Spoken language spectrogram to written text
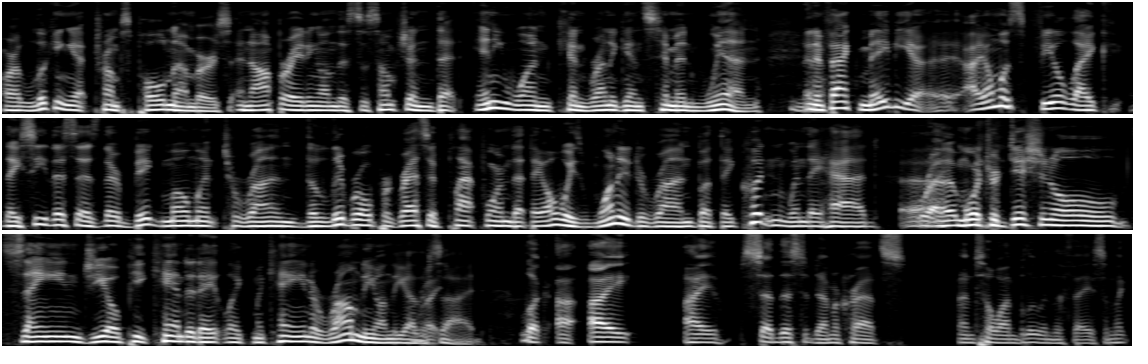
are looking at Trump's poll numbers and operating on this assumption that anyone can run against him and win. No. And in fact, maybe uh, I almost feel like they see this as their big moment to run the liberal progressive platform that they always wanted to run, but they couldn't when they had uh, right. a more traditional, sane GOP candidate like McCain or Romney on the other right. side. Look, uh, I I've said this to Democrats until I'm blue in the face. I'm like,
